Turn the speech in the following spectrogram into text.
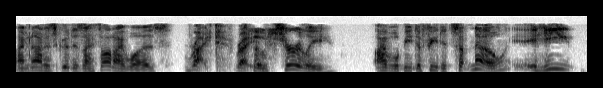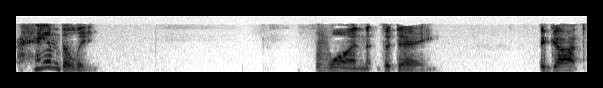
I'm not as good as I thought I was. Right, right. So surely I will be defeated. Some no, he handily won the day. It got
